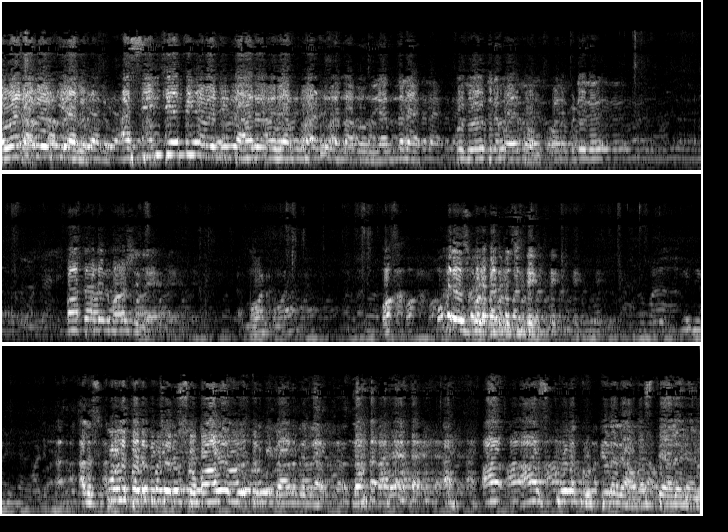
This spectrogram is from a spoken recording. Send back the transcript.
എവിടെ നോക്കിയാലും ആ സി ജെ പിക്ക് വേണ്ടിയിട്ട് ആര് ഏർപ്പാട് എന്നാ തോന്നുന്നു. ഞാൻ ഇന്നലെ പോയപ്പോ ഇവിടെ ഒരു പാത്താടി ഒരു മാഷില്ലേ? മൂപ്പരെ സ്കൂളിൽ പഠിപ്പിച്ചത് അല്ല സ്കൂളിൽ പഠിപ്പിച്ച ഒരു സ്വഭാവം മൂപ്പർക്ക് കാണുന്നില്ല. ആ- സ്കൂളിലെ കുട്ടികളുടെ അവസ്ഥ ആലോചിച്ചു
